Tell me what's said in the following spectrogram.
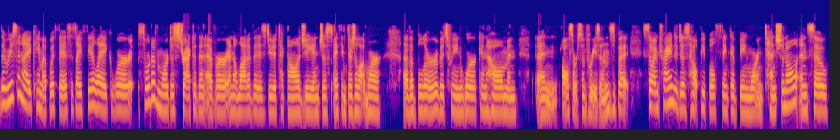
the reason I came up with this is I feel like we're sort of more distracted than ever, and a lot of it is due to technology and just I think there's a lot more of a blur between work and home and and all sorts of reasons. But so I'm trying to just help people think of being more intentional, and so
